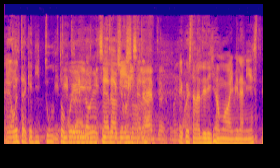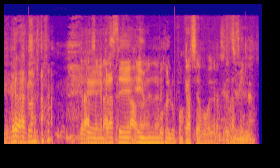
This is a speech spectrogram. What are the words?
e oltre che di tutto di quello che c'è da vincere. E questa la dedichiamo ai milanisti. Grazie, grazie, eh, grazie, grazie e un bocca al lupo. Grazie a voi, grazie, grazie mille.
